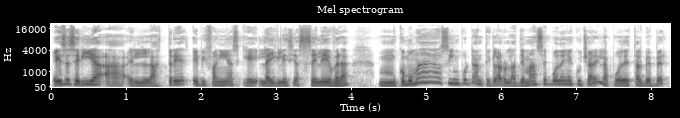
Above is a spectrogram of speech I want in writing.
Ese sería ah, las tres epifanías que la iglesia celebra mm, como más importante. Claro, las demás se pueden escuchar y las puedes tal vez ver,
